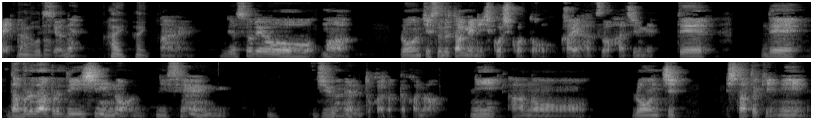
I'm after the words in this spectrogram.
えたんですよね。はいはい。はい。で、それを、まあ、ローンチするためにしこしこと開発を始めて、で、WWDC の2010年とかだったかな、に、あの、ローンチしたときに、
